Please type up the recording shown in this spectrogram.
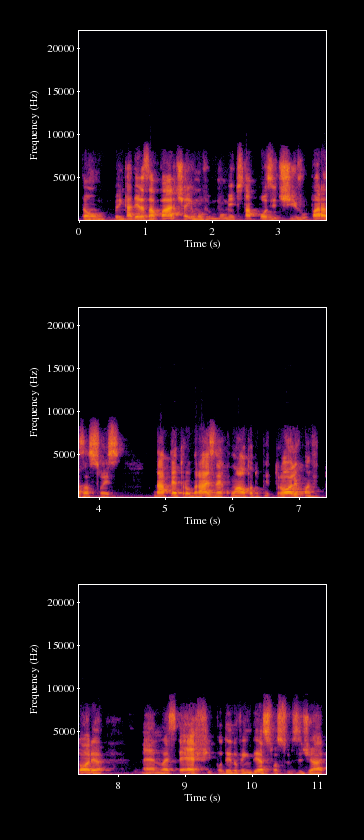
Então, brincadeiras à parte, aí o momento está positivo para as ações da Petrobras, né, com alta do petróleo, com a vitória né, no STF, podendo vender a sua subsidiária.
